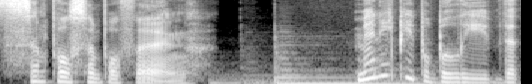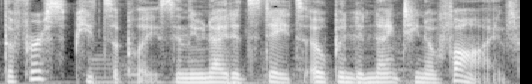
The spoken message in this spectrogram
Simple, simple thing. Many people believe that the first pizza place in the United States opened in 1905,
